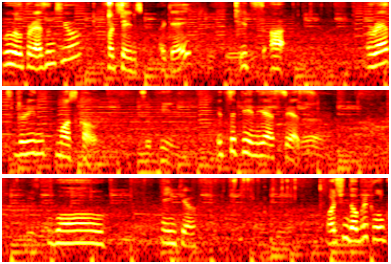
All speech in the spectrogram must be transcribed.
We will present you for change, okay? It's a red green Moscow. It's a pin. It's a pin, yes, yes. This one. Wow. Thank you. Очень добрый клуб.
